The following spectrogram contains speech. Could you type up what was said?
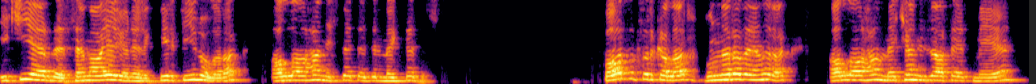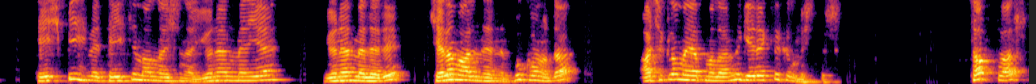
iki yerde semaya yönelik bir fiil olarak Allah'a nispet edilmektedir. Bazı fırkalar bunlara dayanarak Allah'a mekan izafe etmeye, teşbih ve teslim anlayışına yönelmeye yönelmeleri kelam alimlerinin bu konuda açıklama yapmalarını gerekli kılmıştır. Safvar,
